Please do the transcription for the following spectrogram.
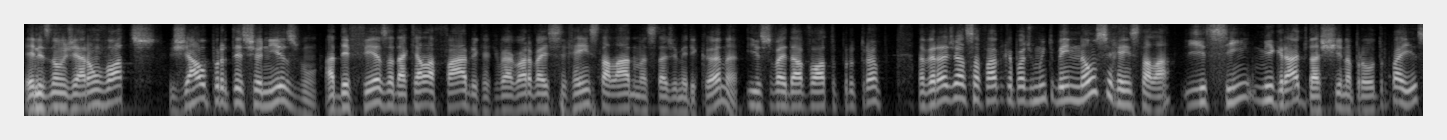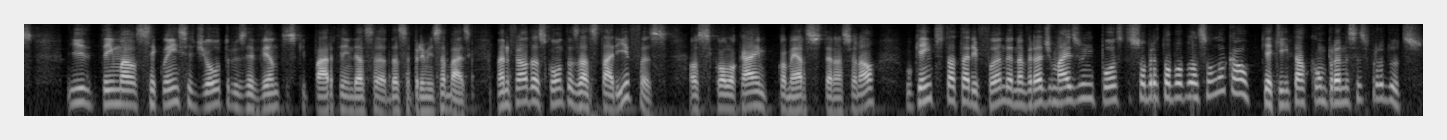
eles não geram votos. Já o protecionismo, a defesa daquela fábrica que agora vai se reinstalar numa cidade americana, isso vai dar voto para o Trump. Na verdade, essa fábrica pode muito bem não se reinstalar e sim migrar da China para outro país. E tem uma sequência de outros eventos que partem dessa, dessa premissa básica. Mas no final das contas, as tarifas, ao se colocar em comércio internacional, o que a gente está tarifando é, na verdade, mais um imposto sobre a tua população local, que é quem está comprando esses produtos.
